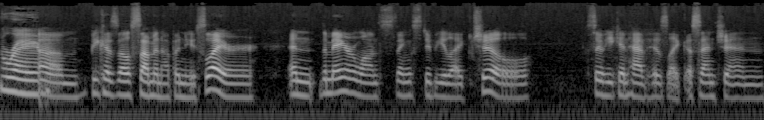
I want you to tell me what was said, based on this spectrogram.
Right. Um, because they'll summon up a new Slayer, and the mayor wants things to be like chill, so he can have his like ascension,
